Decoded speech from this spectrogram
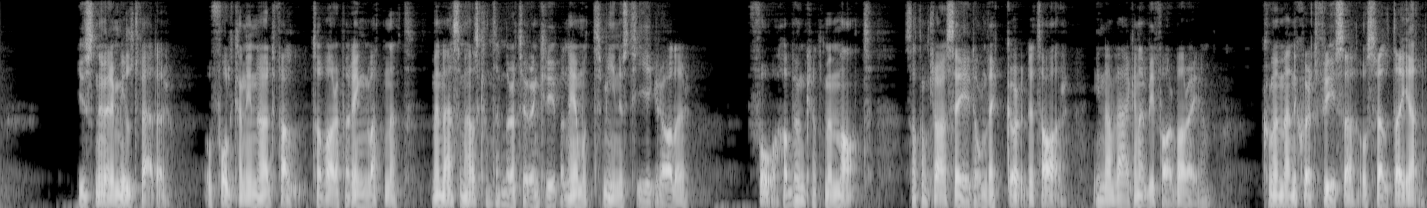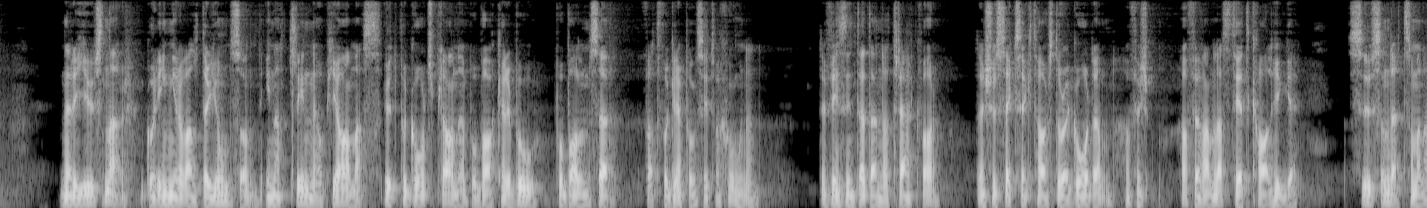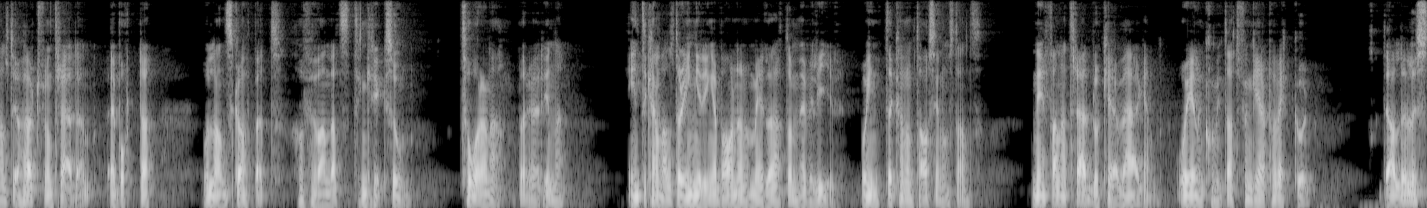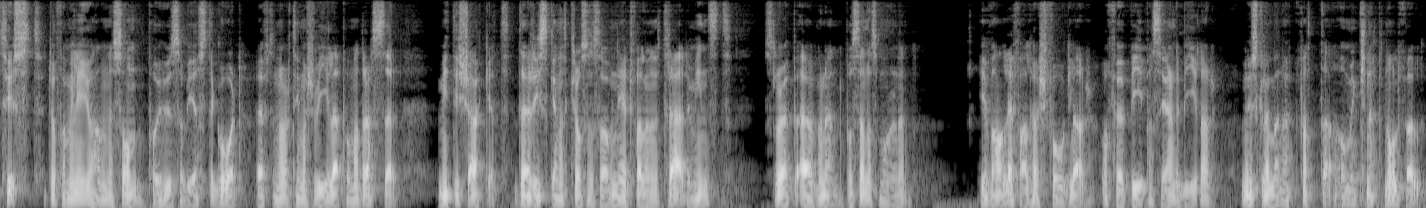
Just nu är det milt väder och folk kan i nödfall ta vara på regnvattnet. Men när som helst kan temperaturen krypa ner mot minus 10 grader. Få har bunkrat med mat så att de klarar sig i de veckor det tar innan vägarna blir farbara igen. Kommer människor att frysa och svälta ihjäl? När det ljusnar går Inger och Walter Jonsson i nattlinne och pyjamas ut på gårdsplanen på Bakarebo på Bolmsö för att få grepp om situationen. Det finns inte ett enda trä kvar. Den 26 hektar stora gården har, för har förvandlats till ett kalhygge. Susandet som man alltid har hört från träden är borta och landskapet har förvandlats till en krigszon. Tårarna börjar rinna. Inte kan Valtor och Inger ringa barnen och meddela att de är vid liv och inte kan de ta sig någonstans. Nedfallna träd blockerar vägen och elen kommer inte att fungera på veckor. Det är alldeles tyst då familjen Johannesson på Husaby Östergård efter några timmars vila på madrasser mitt i köket, där risken att krossas av nedfallande träd är minst, slår upp ögonen på söndagsmorgonen. I vanliga fall hörs fåglar och förbipasserande bilar. Nu skulle man uppfatta om en knappnål föll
